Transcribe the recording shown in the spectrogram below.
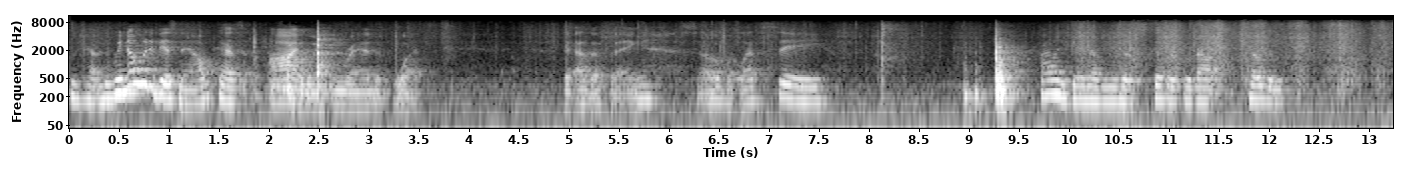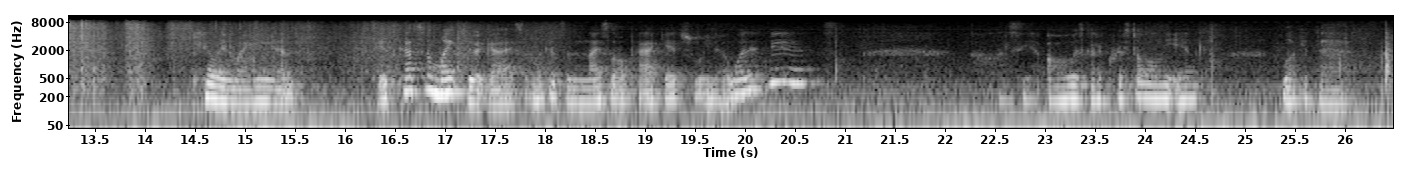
we have, we know what it is now because I went and read what the other thing. So, but let's see. Finally being able to use those scissors without totally killing my hand. It's got some weight to it, guys. And look, it's a nice little package. We know what it is. See. Oh, it's got a crystal on the end. Look at that.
